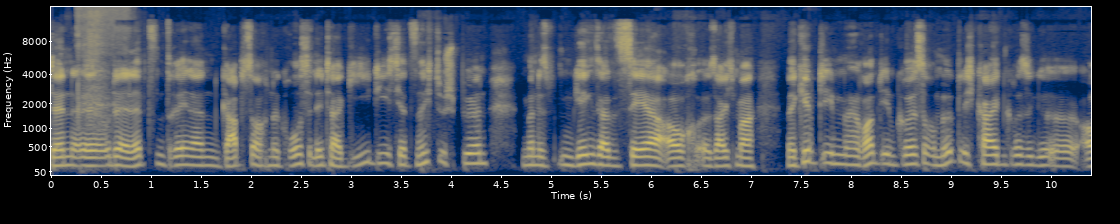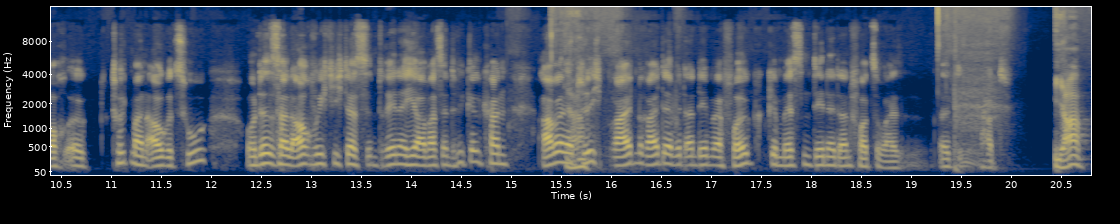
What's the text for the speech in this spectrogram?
denn äh, unter den letzten Trainern gab es doch eine große Lethargie, die ist jetzt nicht zu spüren. Man ist im Gegensatz sehr auch, äh, sag ich mal, man gibt ihm, räumt ihm größere Möglichkeiten, größere, äh, auch äh, drückt man ein Auge zu. Und das ist halt auch wichtig, dass ein Trainer hier was entwickeln kann. Aber Ja. natürlich, Breitenreiter wird an dem Erfolg gemessen, den er dann vorzuweisen äh, hat. ja,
